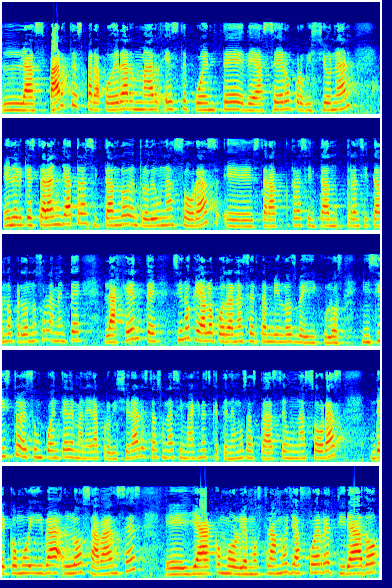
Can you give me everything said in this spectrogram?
las partes para poder armar este puente de acero provisional en el que estarán ya transitando dentro de unas horas, eh, estará transitando, transitando, perdón, no solamente la gente, sino que ya lo podrán hacer también los vehículos. Insisto, es un puente de manera provisional. Estas son las imágenes que tenemos hasta hace unas horas de cómo iban los avances. Eh, ya como le mostramos, ya fue retirado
